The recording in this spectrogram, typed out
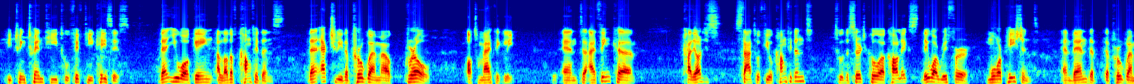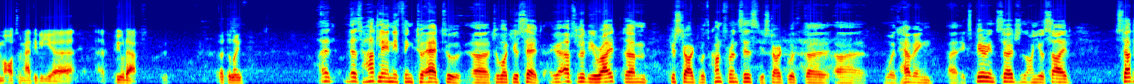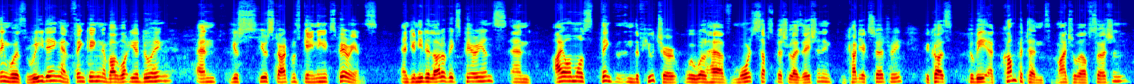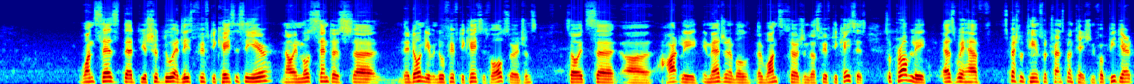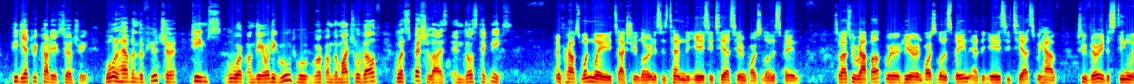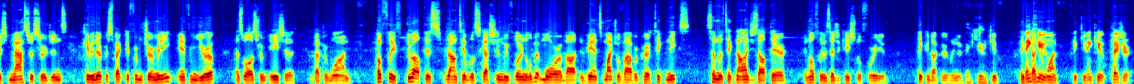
between 20 to 50 cases, then you will gain a lot of confidence. Then actually the program will grow automatically. And I think uh, cardiologists start to feel confident to the surgical colleagues. They will refer more patients, and then the, the program automatically uh, uh, build up. Dr. Lange. Uh, there's hardly anything to add to uh, to what you said. You're absolutely right. Um, you start with conferences. You start with uh, uh with having uh, experienced surgeons on your side, starting with reading and thinking about what you're doing, and you you start with gaining experience. And you need a lot of experience. And I almost think that in the future we will have more subspecialization in, in cardiac surgery because to be a competent mitral valve surgeon, one says that you should do at least 50 cases a year. Now, in most centers, uh, they don't even do 50 cases for all surgeons. So it's uh, uh, hardly imaginable that one surgeon does 50 cases. So probably as we have special teams for transplantation, for pediatric, pediatric cardiac surgery, we will have in the future teams who work on the aortic root, who work on the mitral valve, who are specialized in those techniques. And perhaps one way to actually learn is to attend the EACTS here in Barcelona, Spain. So as we wrap up, we're here in Barcelona, Spain at the EACTS. We have two very distinguished master surgeons giving their perspective from Germany and from Europe, as well as from Asia, Dr. Wan. Hopefully, throughout this roundtable discussion, we've learned a little bit more about advanced mitral valve repair techniques, some of the technologies out there, and hopefully it was educational for you. Thank you, Dr. Lange. Thank you. Thank you. Thank, you. Thank you. Thank you. Pleasure.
